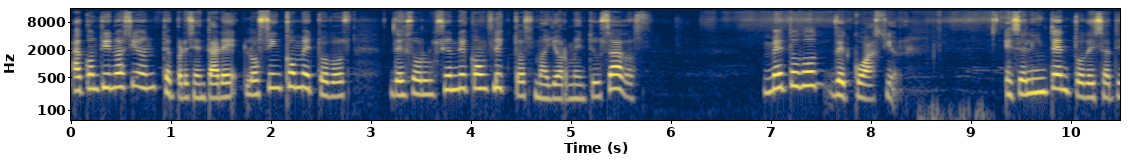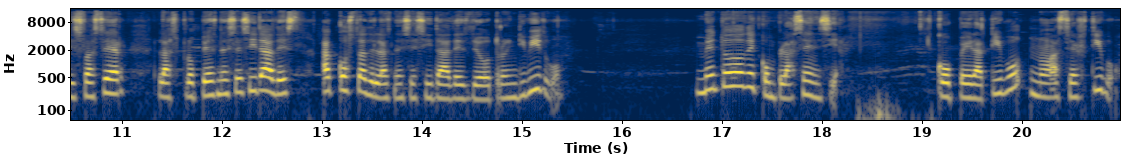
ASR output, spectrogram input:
A continuación te presentaré los cinco métodos de solución de conflictos mayormente usados. Método de coacción. Es el intento de satisfacer las propias necesidades a costa de las necesidades de otro individuo. Método de complacencia. Cooperativo no asertivo.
